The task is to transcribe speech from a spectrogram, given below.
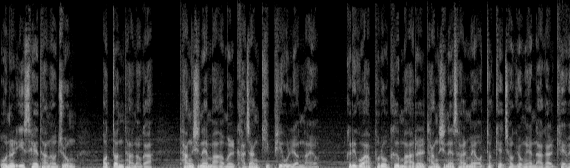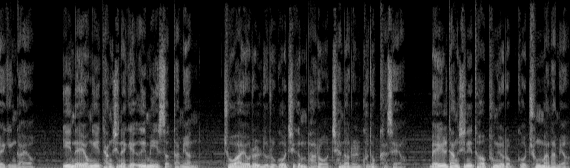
오늘 이 세 단어 중 어떤 단어가 당신의 마음을 가장 깊이 울렸나요? 그리고 앞으로 그 말을 당신의 삶에 어떻게 적용해 나갈 계획인가요? 이 내용이 당신에게 의미 있었다면 좋아요를 누르고 지금 바로 채널을 구독하세요. 매일 당신이 더 풍요롭고 충만하며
